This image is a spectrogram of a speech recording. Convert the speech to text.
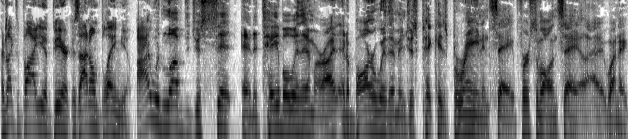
I'd like to buy you a beer because I don't blame you." I would love to just sit at a table with him or at a bar with him and just pick his brain and say, first of all, and say, I want to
